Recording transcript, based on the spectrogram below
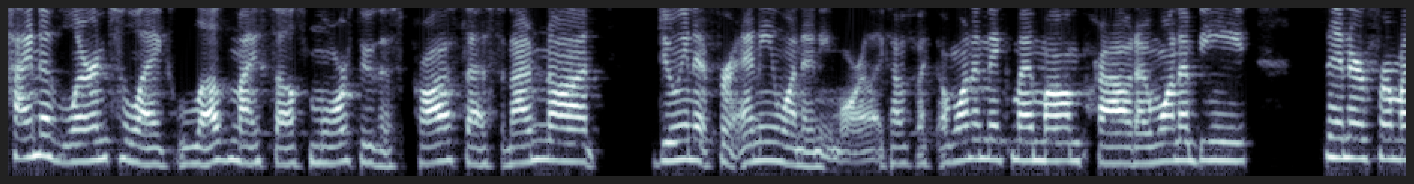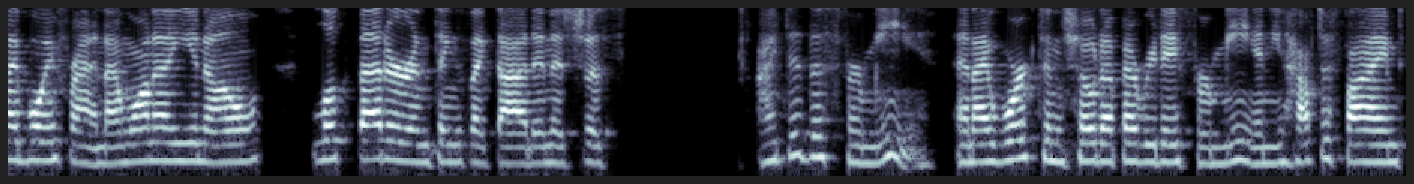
kind of learned to like love myself more through this process. And I'm not doing it for anyone anymore. Like I was like, I want to make my mom proud. I want to be thinner for my boyfriend. I want to, you know, look better and things like that. And it's just I did this for me and I worked and showed up every day for me. And you have to find,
